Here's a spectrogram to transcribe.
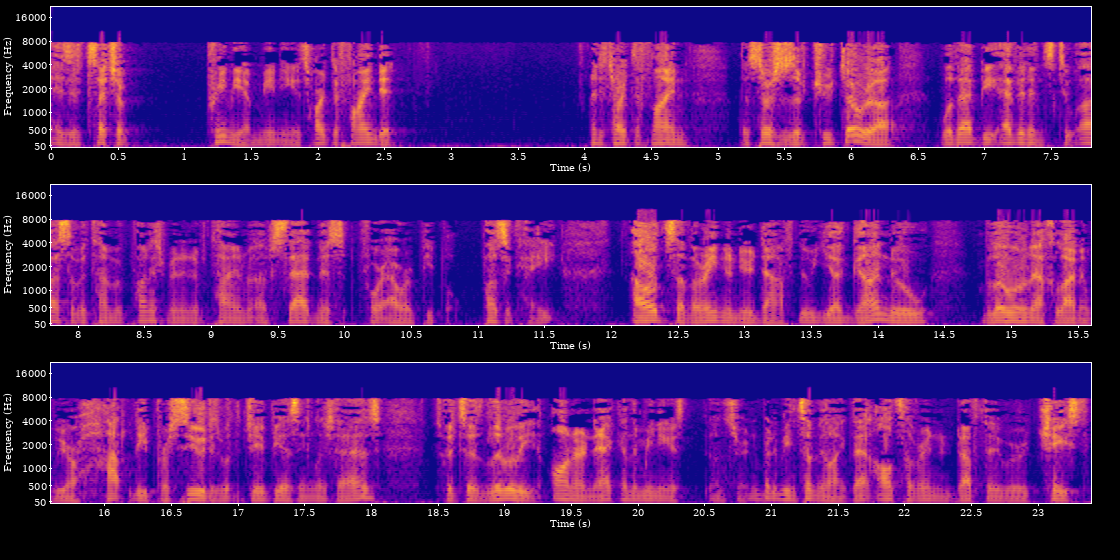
is it such a premium, meaning it's hard to find it, and it's hard to find the sources of true Torah, will that be evidence to us of a time of punishment and of time of sadness for our people? Pasuk Al Tzavarenu nirdafnu, Yaganu we are hotly pursued, is what the JPS English has. So it says literally on our neck, and the meaning is uncertain, but it means something like that. Al we were chased,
